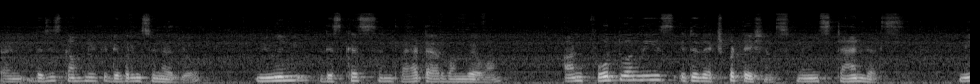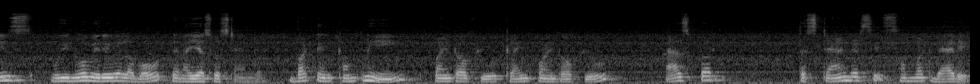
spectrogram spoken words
and this is completely different scenario. We will discuss in later one by one. And fourth one is it is expectations means standards means we know very well about an ISO standard. But in company point of view client point of view as per the standards is somewhat varied.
